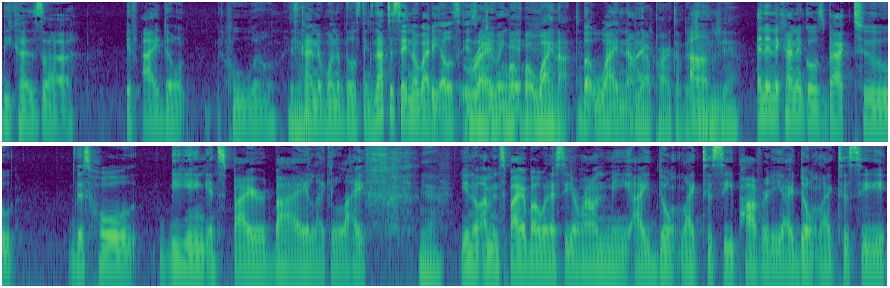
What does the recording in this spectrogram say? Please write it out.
because uh, if I don't, who will? It's Yeah. kind of one of those things. Not to say nobody else is right, doing but, it, but why not? but why not? Be a part of the Um, change. yeah. And then it kind of goes back to this whole being inspired by like life. Yeah. You know, I'm inspired by what I see around me. I don't like to see poverty. I don't like to see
